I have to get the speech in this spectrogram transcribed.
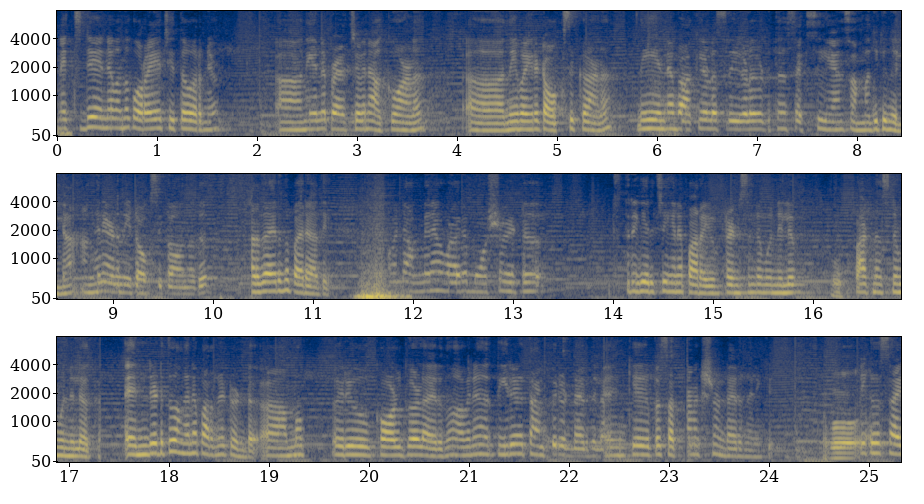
നെക്സ്റ്റ് ഡേ എന്നെ വന്ന് കുറേ ചീത്ത പറഞ്ഞു. നീ എന്നെ പഴച്ചവനാക്കുവാണ്. നീ ഭയങ്കര ടോക്സിക് ആണ്. നീ എന്നെ ബാക്കിയുള്ള സ്ത്രീകളെ എടുത്ത് സെക്സ് ചെയ്യാൻ സമ്മതിക്കുന്നില്ല. അങ്ങനെയാണ് നീ ടോക്സിക് ആവുന്നത്. അതായിരുന്നു പരാതി. അവന്റെ അമ്മനെ വളരെ മോശമായിട്ട് ചിത്രീകരിച്ച് ഇങ്ങനെ പറയും ഫ്രണ്ട്സിന്റെ മുന്നിലും പാർട്ട്നേഴ്സിന്റെ മുന്നിലും ഒക്കെ എന്റെ അടുത്തും അങ്ങനെ പറഞ്ഞിട്ടുണ്ട്. അമ്മ ഒരു കോൾ ഗേൾ ആയിരുന്നു. അവന് തീരെ താല്പര്യം ഉണ്ടായിരുന്നില്ല. എനിക്ക് ഇപ്പോൾ സബ് കണക്ഷൻ ഉണ്ടായിരുന്നു എനിക്ക്. Because I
